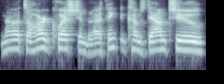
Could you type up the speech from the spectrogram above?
no, it's a hard question, but I think it comes down to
